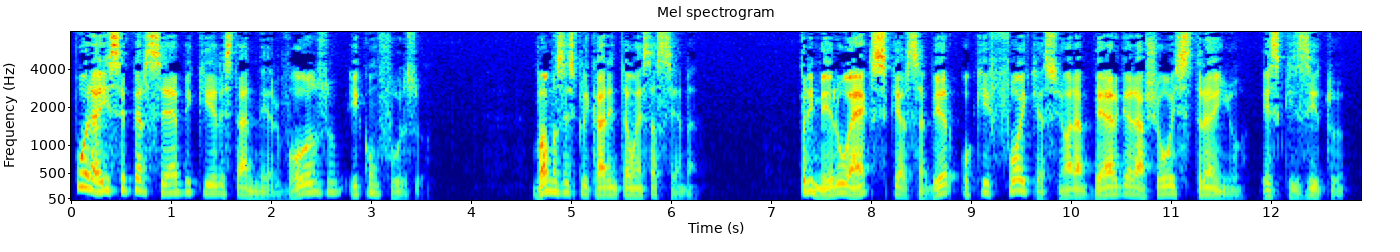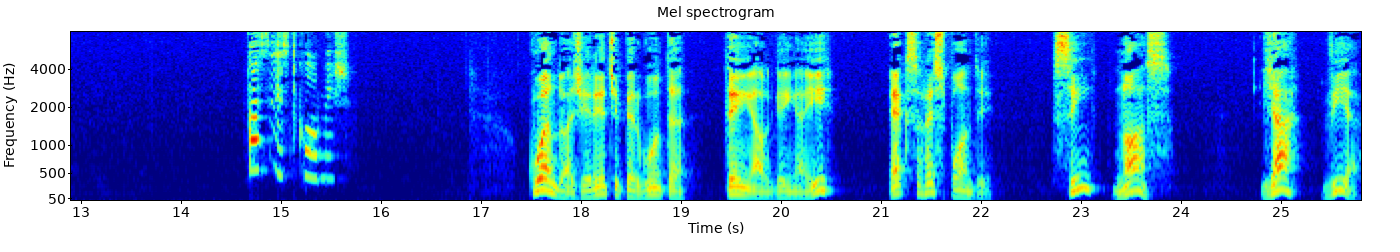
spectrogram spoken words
Por aí se percebe que ele está nervoso e confuso. Vamos explicar então essa cena. Primeiro, o X quer saber o que foi que a senhora Berger achou estranho, esquisito. Was ist komisch? Quando a gerente pergunta: Tem alguém aí? X responde: Sim, nós. Já, via.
